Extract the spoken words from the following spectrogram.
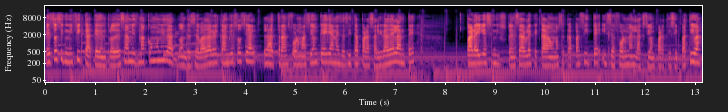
Esto significa que dentro de esa misma comunidad donde se va a dar el cambio social, la transformación que ella necesita para salir adelante, para ello es indispensable que cada uno se capacite y se forme en la acción participativa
